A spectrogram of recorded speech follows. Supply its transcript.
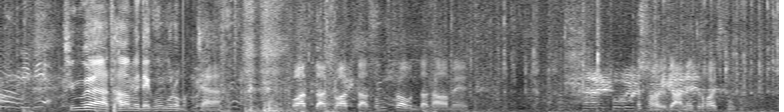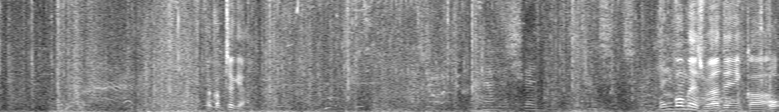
친구야, 다음에 내 궁으로 막자. 좋았다 좋았다 손프라 온다 다음에 회사가 여기 안에 들어가 있으니까 아, 깜짝이야. 남은 시간 30초. 뽕검해 줘야 되니까. 어?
